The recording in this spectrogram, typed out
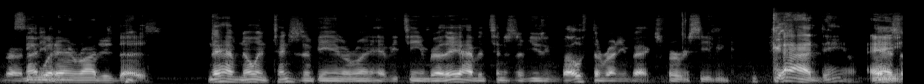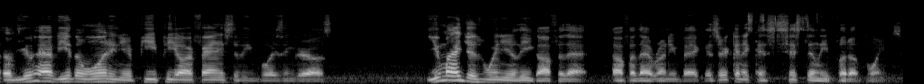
Bro, see what even, Aaron Rodgers hmm. does. They have no intentions of being a run heavy team, bro. They have intentions of using both the running backs for receiving. God damn. Hey. Yeah, so if you have either one in your PPR fantasy league, boys and girls, you might just win your league off of that off of that running back because they're going to consistently put up points.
